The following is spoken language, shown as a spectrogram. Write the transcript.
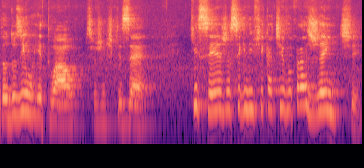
produzir um ritual, se a gente quiser, que seja significativo para a gente.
